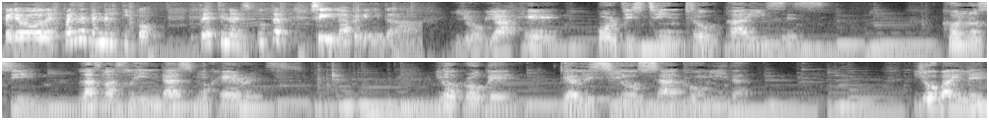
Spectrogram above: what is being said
Pero después depende el tipo. ¿Ustedes tienen scooter? Sí, la pequeñita. Yo viajé por distintos países, conocí las más lindas mujeres, yo probé deliciosa comida, yo bailé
